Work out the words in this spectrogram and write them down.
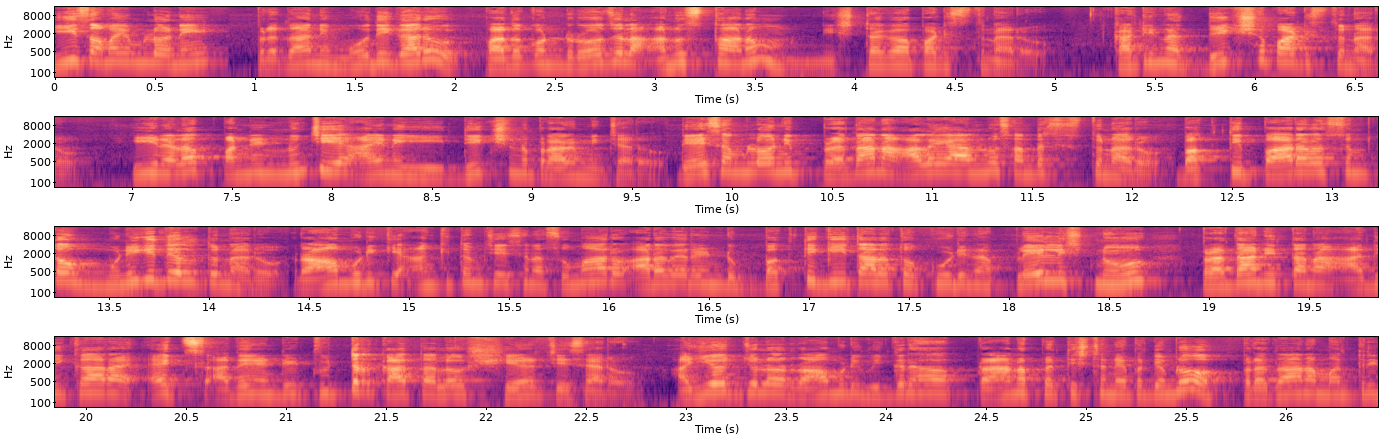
ఈ సమయంలోనే ప్రధాని మోదీ గారు పదకొండు రోజుల అనుష్ఠానం నిష్టగా పాటిస్తున్నారు. కఠిన దీక్ష పాటిస్తున్నారు. ఈ నెల పన్నెండు నుంచి ఆయన ఈ దీక్షను ప్రారంభించారు. దేశంలోని ప్రధాన ఆలయాలను సందర్శిస్తున్నారు. భక్తి పారవస్యంతో మునిగి తేలుతున్నారు. రాముడికి అంకితం చేసిన సుమారు అరవై రెండు భక్తి గీతాలతో కూడిన ప్లేలిస్ట్ను ప్రధాని తన అధికార ఎక్స్ అదేనండి ట్విట్టర్ ఖాతాలో షేర్ చేశారు. అయోధ్యలో రాముడి విగ్రహ ప్రాణ ప్రతిష్ఠ నేపథ్యంలో ప్రధానమంత్రి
